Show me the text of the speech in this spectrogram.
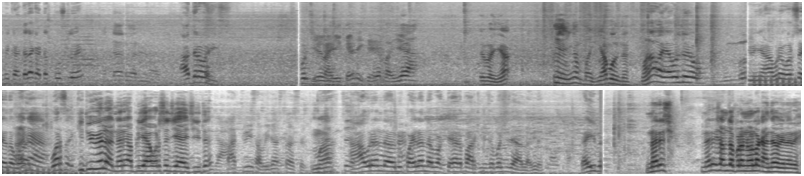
आम्ही कंडाला घाटात पोहोचलोय. अदरवाईज ये भैया. ए भैया. भैया बोलतो म्हणा भैया बोलतोय हो. वर्ष येतं हा. वर्ष किती वेळ लागणार रे आपली या वर्षाची यायची इथं? पाचवी सहावी जास्त असेल. मग? आवऱ्यांदा पहिल्यांदा बघ त्या पार्किंगचं पैसे द्यायला लागले. काही नरेश नरेश आमचा प्रणवला घेणार आहे.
